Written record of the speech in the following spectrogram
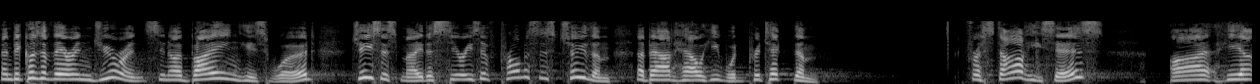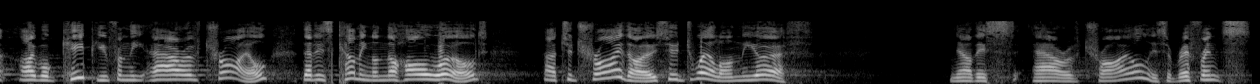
And because of their endurance in obeying his word, Jesus made a series of promises to them about how he would protect them. For a start, he says, I, here I will keep you from the hour of trial that is coming on the whole world uh, to try those who dwell on the earth. Now, this hour of trial is a reference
